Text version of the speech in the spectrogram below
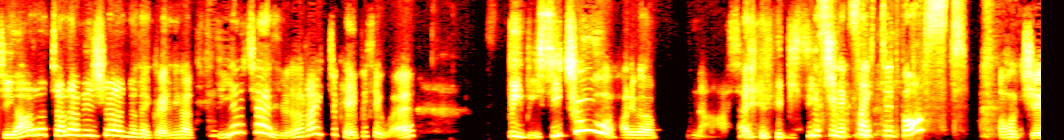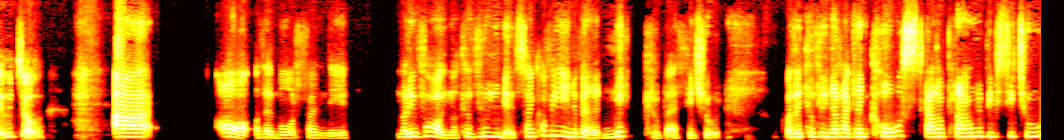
ti ar y television, oedd e'n gweud, a ni'n fel, fi ar y television, oedd e'n rhaid, oce, okay, beth yw e? BBC 2! A ni'n fel, na, sa'n BBC 2. Gys ti'n excited bost? O, oh, jiwdo. A, o, oh, oedd e mor ffynnu. Mae rhyw foi, mae cyflwynydd, sa'n cofio un o fe, Nick rhywbeth, fi'n siŵr Mae fe cyflwyno rhaglen cost gan o'r prawn y BBC Two.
